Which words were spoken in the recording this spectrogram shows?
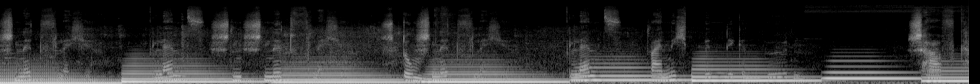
Schnittfläche, glänz, Schn Schnittfläche, stumpf, Schnittfläche, glänzend bei nicht bindigen Böden, scharfkantig,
